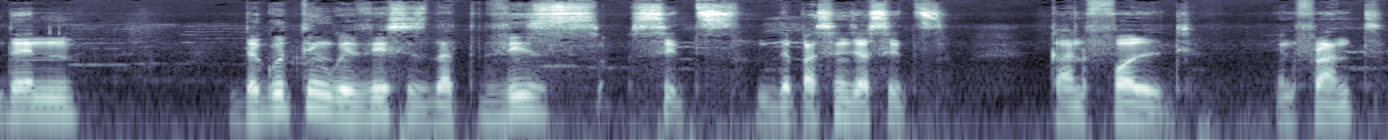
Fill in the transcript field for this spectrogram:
Then the good thing with this is that these seats, the passenger seats, can fold in front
